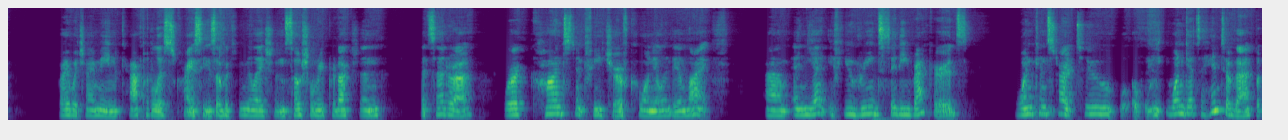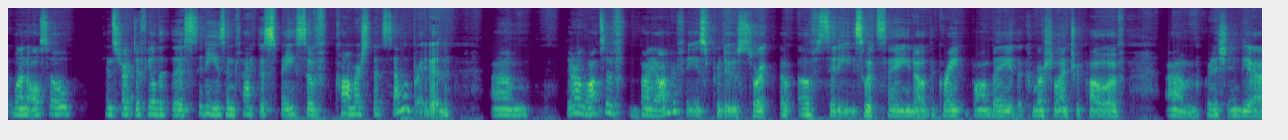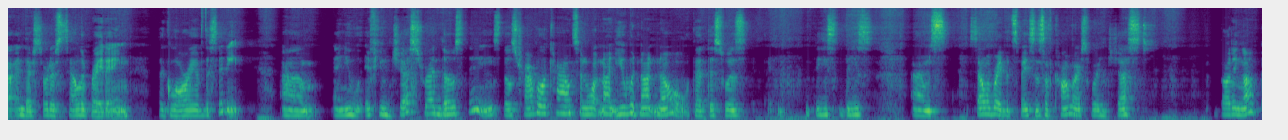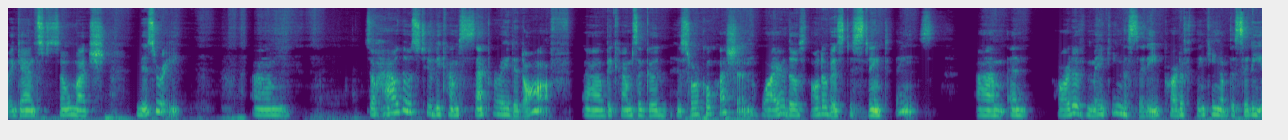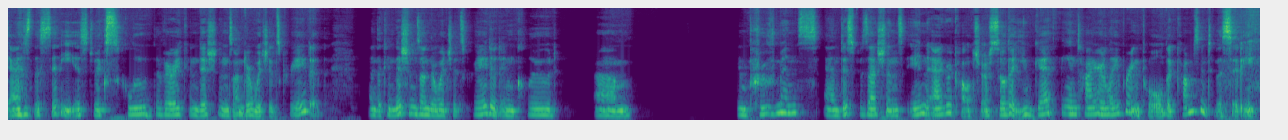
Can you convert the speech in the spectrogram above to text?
by which I mean capitalist crises of accumulation, social reproduction, etc., were a constant feature of colonial Indian life. Um, and yet, if you read city records, one can start to, one gets a hint of that, but one also can start to feel that the city is, in fact, a space of commerce that's celebrated. Um, there are lots of biographies produced or of, of cities with, say, you know, the great Bombay, the commercial entrepot of um, British India, and they're sort of celebrating the glory of the city. Um, and you, if you just read those things, those travel accounts and whatnot, you would not know that this was these these um, celebrated spaces of commerce were just butting up against so much misery. Um, so, how those two become separated off uh, becomes a good historical question. Why are those thought of as distinct things? Um, and part of making the city, part of thinking of the city as the city, is to exclude the very conditions under which it's created. And the conditions under which it's created include um, improvements and dispossessions in agriculture so that you get the entire laboring pool that comes into the city.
